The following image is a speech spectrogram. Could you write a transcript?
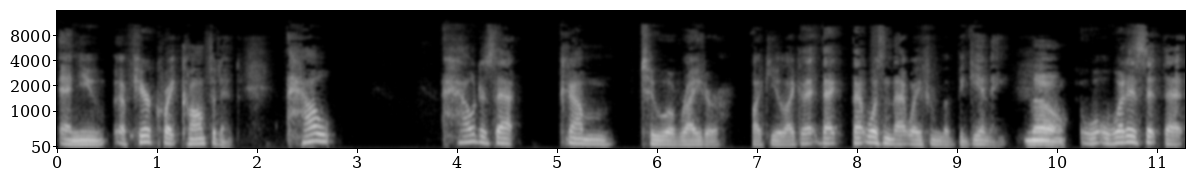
and you appear quite confident. How how does that come to a writer like you? Like that that that wasn't that way from the beginning. no. Wh- what is it that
